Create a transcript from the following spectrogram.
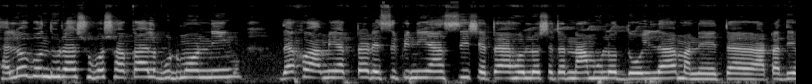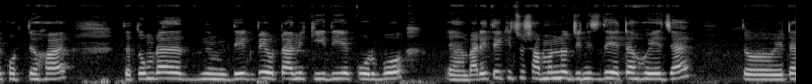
হ্যালো বন্ধুরা, শুভ সকাল, গুড মর্নিং। দেখো, আমি একটা রেসিপি নিয়ে আসছি, সেটা হলো, সেটার নাম হলো দইলা মানে এটা আটা দিয়ে করতে হয়। তো তোমরা দেখবে ওটা আমি কি দিয়ে করব। বাড়িতে কিছু সামান্য জিনিস দিয়ে এটা হয়ে যায়। তো এটা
